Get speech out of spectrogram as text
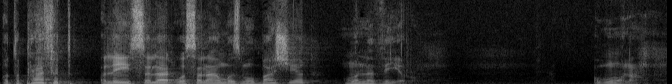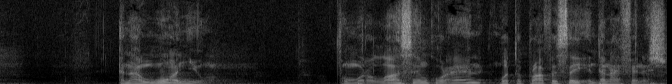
But the Prophet والسلام, was mubashir wa nadhir, a warner. And I warn you from what Allah said in Quran, what the Prophet say, and then I finish.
